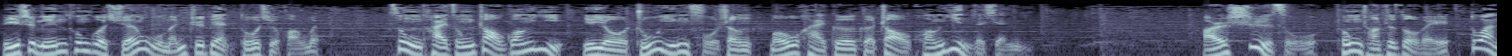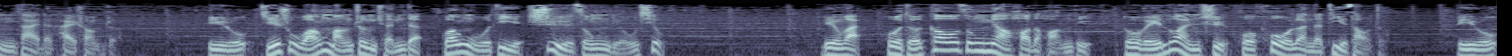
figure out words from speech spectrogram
李世民通过玄武门之变夺取皇位，宋太宗赵光义也有烛影斧声谋害哥哥赵匡胤的嫌疑，而世祖通常是作为断代的开创者。比如结束王莽政权的光武帝世宗刘秀。另外，获得高宗庙号的皇帝多为乱世或祸乱的缔造者，比如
